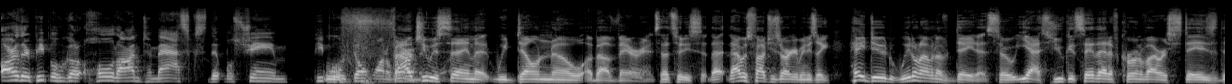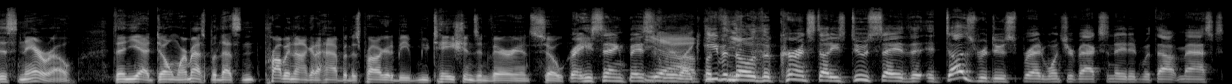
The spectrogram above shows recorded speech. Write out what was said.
are there people who go hold on to masks that will shame people who don't want to wear them? Fauci was saying that we don't know about variants. That's what he said. That, that was Fauci's argument. He's like, hey, dude, we don't have enough data. So, yes, you could say that if coronavirus stays this narrow, then yeah, don't wear masks. But that's probably not going to happen. There's probably going to be mutations and variants. So, Right, he's saying basically Yeah, like even the- though the current studies do say that it does reduce spread once you're vaccinated without masks,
